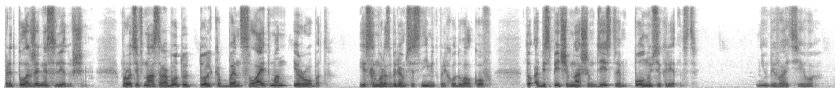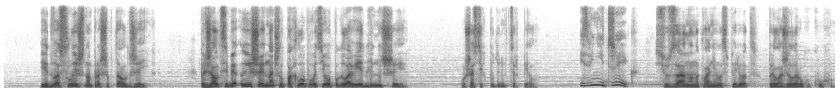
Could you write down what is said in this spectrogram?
Предположение следующее. Против нас работают только Бен Слайтман и робот. Если мы разберемся с ними к приходу волков, то обеспечим нашим действиям полную секретность. «Не убивайте его», — едва слышно прошептал Джейк. Прижал к себе Иша и начал похлопывать его по голове и длинной шее. Ушастик путаник терпел. «Извини, Джейк». Сюзанна наклонилась вперед, приложила руку к уху.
